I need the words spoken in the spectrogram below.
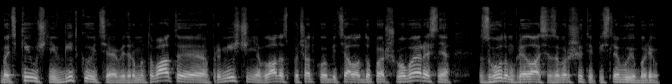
Батьки учнів бідкаються відремонтувати приміщення. Влада спочатку обіцяла до 1 вересня, згодом клялася завершити після виборів.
